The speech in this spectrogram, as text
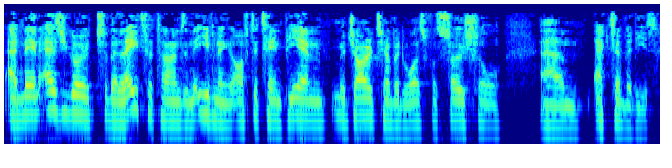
and then as you go to the later times in the evening after 10 p.m., majority of it was for social um, activities.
